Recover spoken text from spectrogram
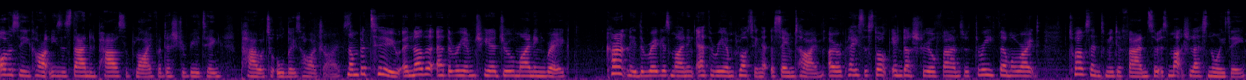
Obviously, you can't use a standard power supply for distributing power to all those hard drives. Number two, another Ethereum Chia dual mining rig. Currently, the rig is mining Ethereum plotting at the same time. I replaced the stock industrial fans with three Thermalright 12cm fans so it's much less noisy.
